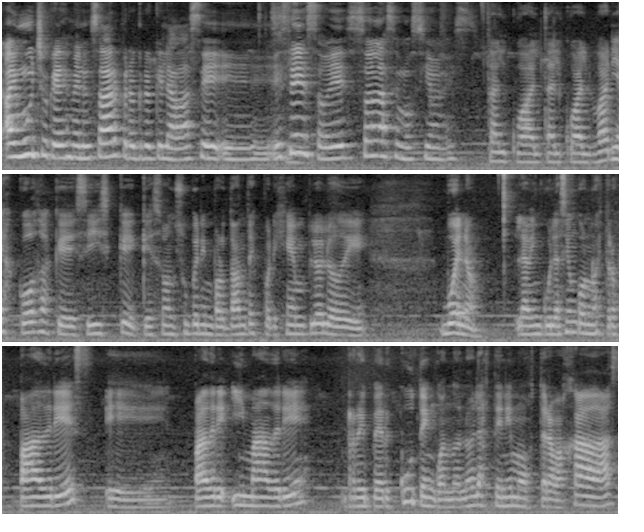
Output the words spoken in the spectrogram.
hay mucho que desmenuzar, pero creo que la base eh, es eso, es, son las emociones. Tal cual, tal cual. Varias cosas que decís que, que son súper importantes, por ejemplo, lo de, bueno, la vinculación con nuestros padres, eh, padre y madre, repercuten cuando no las tenemos trabajadas.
